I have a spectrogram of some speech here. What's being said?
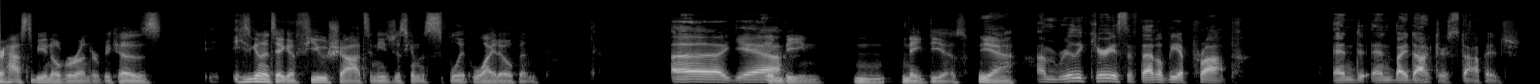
there has to be an over under because he's going to take a few shots and he's just going to split wide open. uh yeah. And being Nate Diaz. Yeah. I'm really curious if that'll be a prop, and and by doctor stoppage.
